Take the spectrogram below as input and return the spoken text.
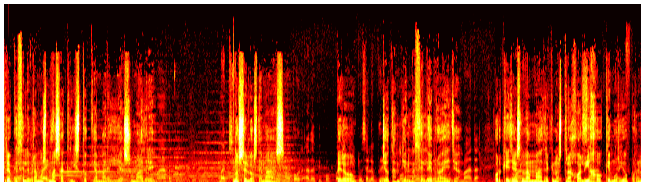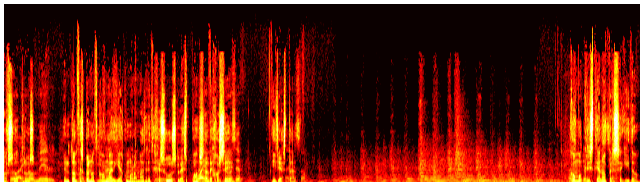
creo que celebramos más a Cristo que a María, su madre. No sé los demás, pero yo también la celebro a ella, porque ella es la madre que nos trajo al Hijo, que murió por nosotros. Entonces conozco a María como la madre de Jesús, la esposa de José, y ya está. Como cristiano perseguido,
